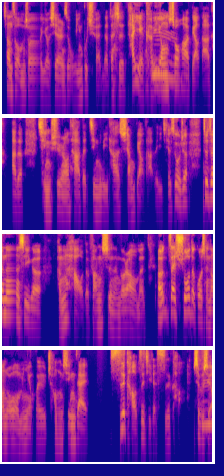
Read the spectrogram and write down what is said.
上次我们说，有些人是五音不全的，但是他也可以用说嗯话表达他的情绪，然后他的经历，他想表达的一切。所以我觉得这真的是一个。很好的方式，能够让我们，呃，在说的过程当中，我们也会重新在思考自己的思考是不是有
